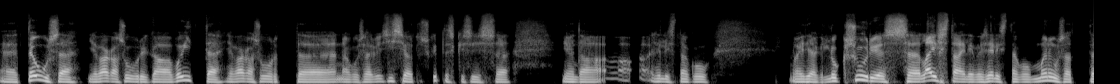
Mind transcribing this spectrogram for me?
tõuse ja väga suuri ka võite ja väga suurt, nagu seal sissejuhatus ütleski, siis nii-öelda sellist nagu ma ei teagi, luxurious lifestyle'i või sellist nagu mõnusat,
